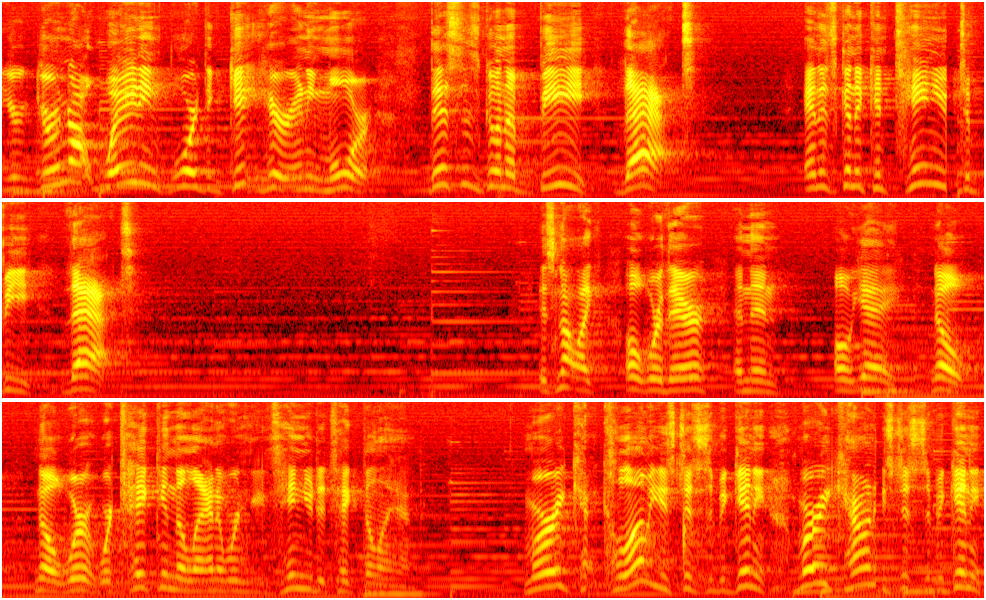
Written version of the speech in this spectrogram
You're, you're not waiting for it to get here anymore. This is going to be that. And it's going to continue to be that. It's not like, oh, we're there and then, oh, yay. No, no, we're, we're taking the land and we're going to continue to take the land. Maury, Columbia is just the beginning. Maury County is just the beginning.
